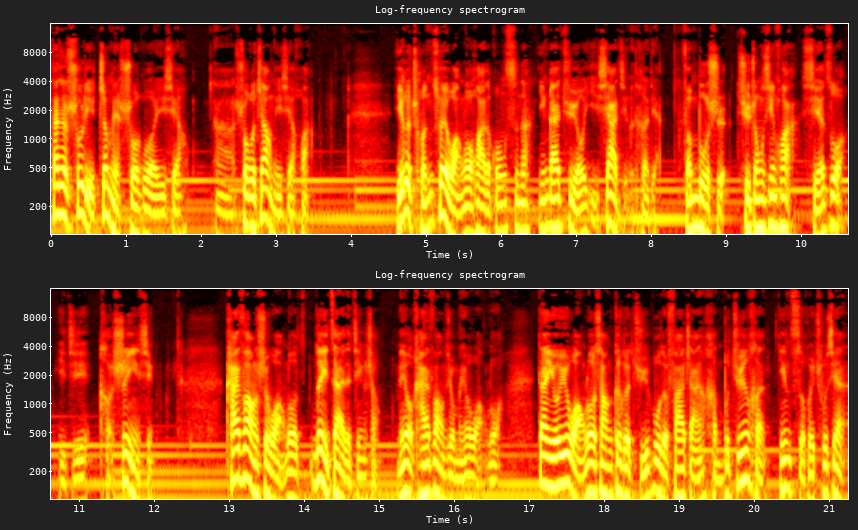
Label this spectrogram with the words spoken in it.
他在书里这么说过一些，啊，说过这样的一些话：一个纯粹网络化的公司呢，应该具有以下几个特点：分布式、去中心化、协作以及可适应性。开放是网络内在的精神，没有开放就没有网络。但由于网络上各个局部的发展很不均衡，因此会出现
